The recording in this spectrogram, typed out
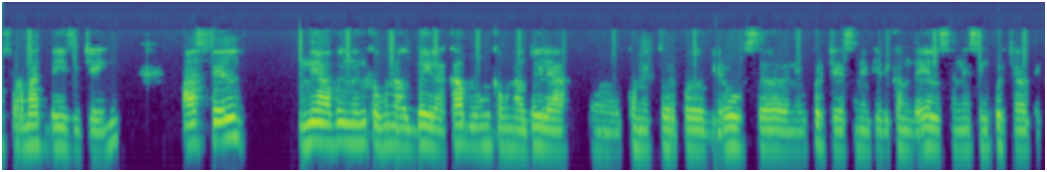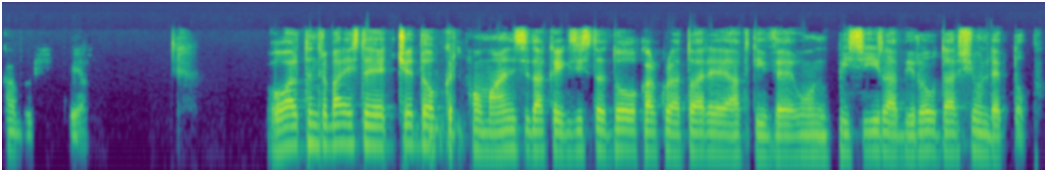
format daisy chain, astfel neavând încă un al doilea cablu, încă un al doilea uh, conector pe birou să ne încurce, să ne împiedicăm de el, să ne se încurce alte cabluri cu el. O altă întrebare este ce doc recomanzi dacă există două calculatoare active, un PC la birou, dar și un laptop?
